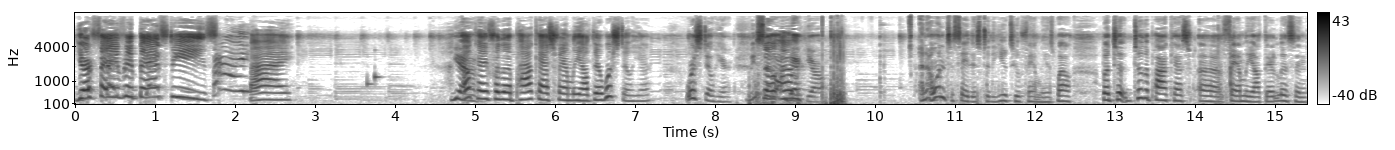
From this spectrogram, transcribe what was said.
Your favorite besties. Bye. Bye. Yeah. Okay, for the podcast family out there, we're still here. We're still here. We so, still on um, deck, y'all. and I wanted to say this to the YouTube family as well, but to to the podcast uh, family out there, listen,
